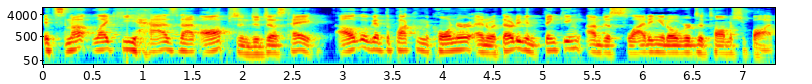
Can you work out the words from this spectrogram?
it's not like he has that option to just, hey, I'll go get the puck in the corner, and without even thinking, I'm just sliding it over to Thomas Chabot.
